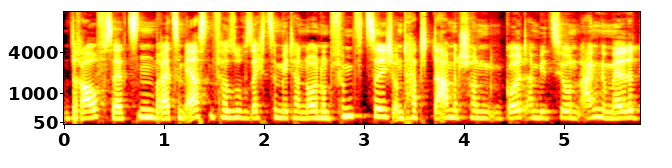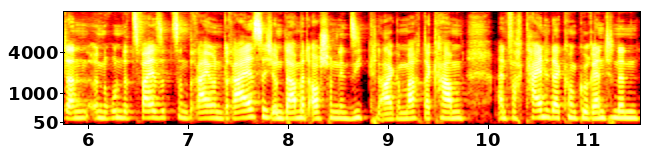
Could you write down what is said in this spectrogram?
draufsetzen. Bereits im ersten Versuch 16,59 Meter und hat damit schon Goldambitionen angemeldet. Dann in Runde 2 17,33 und damit auch schon den Sieg klar gemacht. Da kam einfach keine der Konkurrentinnen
